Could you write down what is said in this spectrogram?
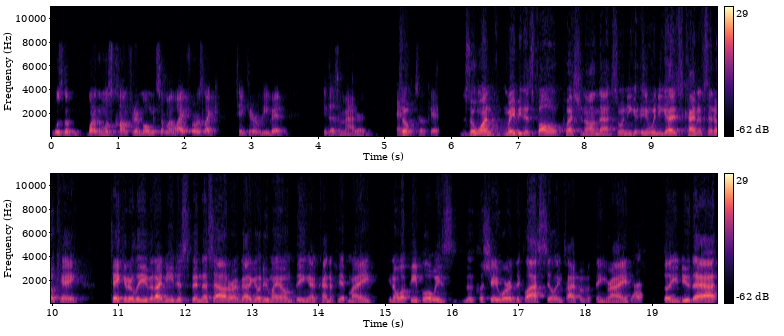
was the one of the most confident moments of my life where I was like, take it or leave it. It doesn't matter. And so, took it. So one maybe just follow up question on that. So when you when you guys kind of said, okay, take it or leave it, I need to spin this out, or I've got to go do my own thing. I've kind of hit my, you know, what people always the cliche word, the glass ceiling type of a thing, right? So you do that.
